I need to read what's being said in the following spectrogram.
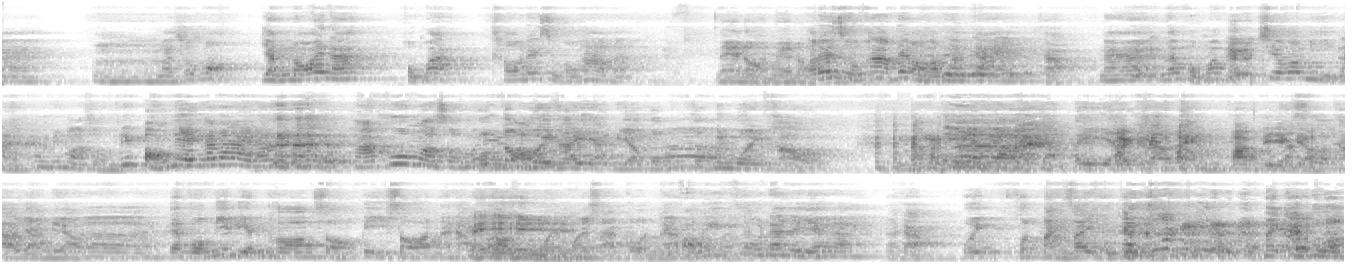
มาอืมมาชกบอกอย่างน้อยนะ ผมว่าเขาได้สุขภาพแล้ว แน่นอนแน่นอนเขาได้สุขภาพได้ออกกำลังกายครับนะฮะแล้วผมว่าเชื่อว่ามีอีกหลายคู่ที่เหมาะสมพี่ป๋องเองก็ได้นะหาคู่เหมาะสมผมให้พี่ต้องป๋องมวยไทยอย่างเดียวผมเออผมเป็นมวยเข่าจับตีอย่างเดียวจับตีอย่างมวยเดียวเข่าปั้มตีอย่างเดียวสู้เข่าอย่างเดียวเออแต่ผมนี่เหรียญทองสองปีซ้อนนะครับนี่ก็มวยมวยสากลนะพี่ป๋องนี่คู่น่าจะเยอะนะนะครับโอ้ยคนหมั่นไส้ผมเยอะไม่ต้องห่วง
